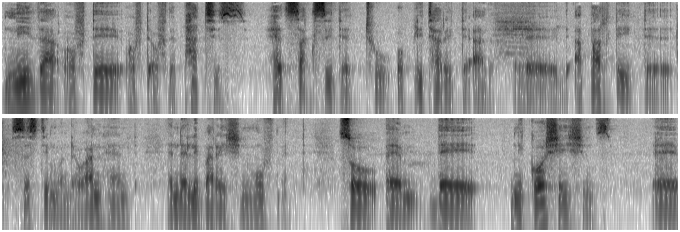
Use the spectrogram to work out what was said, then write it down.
neither of the, of the, of the parties had succeeded to obliterate the other, uh, the apartheid uh, system on the one hand and the liberation movement. So um, the negotiations uh,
